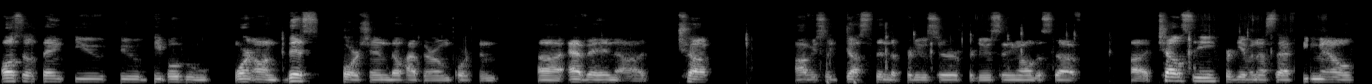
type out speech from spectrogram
also thank you to people who weren't on this portion. They'll have their own portion. Uh, Evan, uh, Chuck, obviously Justin, the producer, producing all the stuff. Uh, Chelsea for giving us that female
